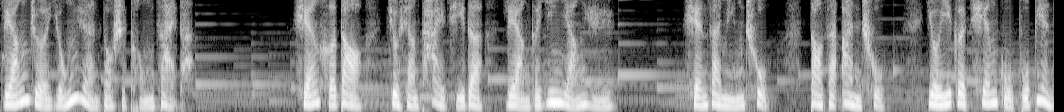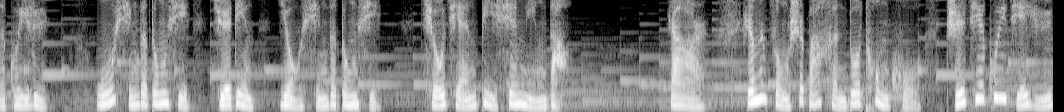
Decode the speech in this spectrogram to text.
两者永远都是同在的。钱和道就像太极的两个阴阳鱼。钱在明处，道在暗处，有一个千古不变的规律：无形的东西决定有形的东西。求钱必先明道。然而，人们总是把很多痛苦直接归结于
